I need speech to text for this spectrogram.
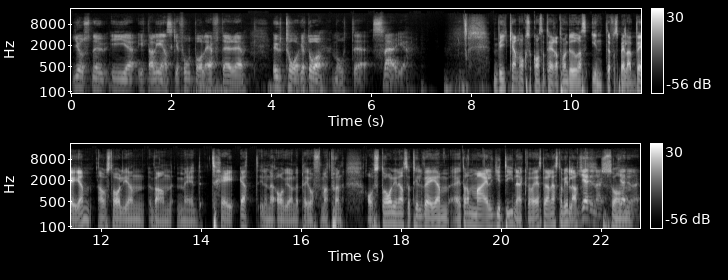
just nu i eh, italiensk fotboll efter eh, uttåget då mot eh, Sverige. Vi kan också konstatera att Honduras inte får spela VM. Australien vann med 3-1 i den där avgörande playoff-matchen. Australien alltså till VM. Heter han Mile Jedinak? Spelar han Aston Villa? Jedinak. Som, Jedinak.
